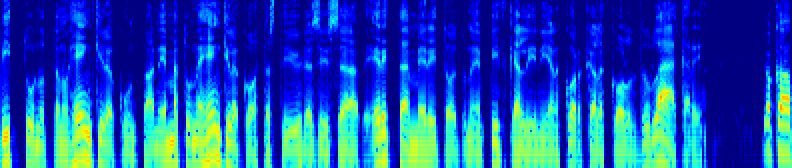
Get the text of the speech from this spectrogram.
vittuunuttanut henkilökuntaa, niin mä tunnen henkilökohtaisesti yhden siis äh, erittäin meritoituneen pitkän linjan korkealle koulutetun lääkärin, joka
